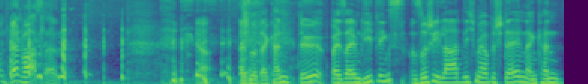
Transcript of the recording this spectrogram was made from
Und dann war's das. Ja, also da kann Dö bei seinem Lieblings-Sushi-Laden nicht mehr bestellen, dann kann,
